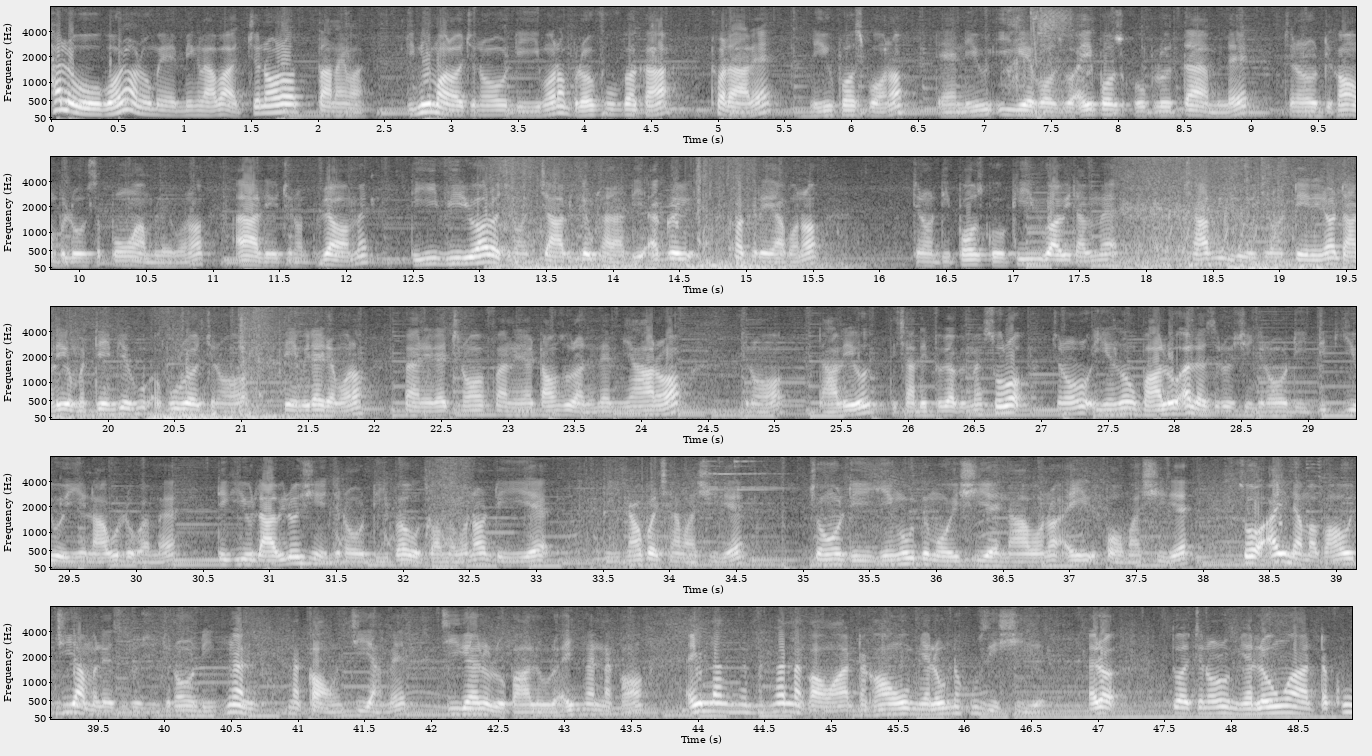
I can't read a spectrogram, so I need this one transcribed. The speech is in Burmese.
ဟယ်လိုဘောတော်လုံးမဲ့မင်္ဂလာပါကျွန်တော်တို့တာနိုင်ပါဒီနေ့မှာတော့ကျွန်တော်တို့ဒီမော်နော်ဘလော့ဖူဘက်ကထွက်လာတဲ့ new boss ပေါ့နော်ဒါ new eagle boss ဆိုအဲ့ boss ကိုဘယ်လိုတတ်ရမလဲကျွန်တော်တို့ဒီကောင်ကိုဘယ်လိုစပွန်းရမလဲပေါ့နော်အဲ့ဒါလေးကိုကျွန်တော်ပြပြပါမယ်ဒီဗီဒီယိုကတော့ကျွန်တော်ကြာပြီးလုပ်ထားတာဒီ upgrade ထွက်ကြရပါတော့ကျွန်တော်ဒီ boss ကို key ယူသွားပြီဒါပေမဲ့ချားဗီဒီယိုကျွန်တော်တင်နေတော့ဒါလေးကိုမတင်ပြဘူးအခုတော့ကျွန်တော်တင်ပေးလိုက်တယ်ပေါ့နော် fan တွေလည်းကျွန်တော် fan တွေလည်းတောင်းဆိုတာနည်းနည်းများတော့ကျွန်တော် ဒါလေးကိုတခြားလေးပြပြပေးမယ်ဆိုတော့ကျွန်တော်တို့အရင်ဆုံးဘာလို့အပ်လဲဆိုလို့ရှိရင်ကျွန်တော်တို့ဒီ TQ ကိုအရင်လာဖို့လိုပါမယ် TQ လာပြီးလို့ရှိရင်ကျွန်တော်တို့ဒီဘက်ကိုသွားမှာပေါ့နော်ဒီရဲ့ဒီနောက်ဘက်ခြမ်းမှာရှိတယ်ကျွန်တော်တို့ဒီရင်ငုတ်သမော်ကြီးရှိရဲ့နာပေါ့နော်အဲ့ဒီအပေါ်မှာရှိတယ်ဆိုတော့အဲ့ဒီနာမှာဘာကိုကြည့်ရမလဲဆိုလို့ရှိရင်ကျွန်တော်တို့ဒီငှက်နှစ်ကောင်ကိုကြည့်ရမယ်ကြီးကန်းလို့လို့ဘာလို့လဲအဲ့ငှက်နှစ်ကောင်အဲ့ငှက်ငှက်နှစ်ကောင်ကတစ်ကောင်ကိုမျက်လုံးနှစ်ခုစီရှိတယ်အဲ့တော့သူကကျွန်တော်တို့မျက်လုံးကတစ်ခု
